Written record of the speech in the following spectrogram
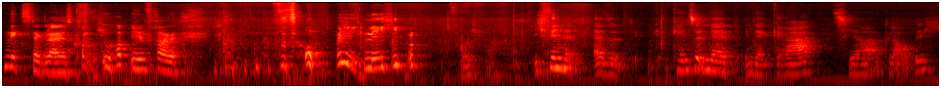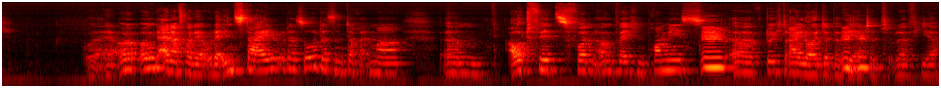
Nix dergleichen. Das kommt überhaupt nicht in Frage. so will ich nicht. Ich finde, also, kennst du in der, in der Grazia, glaube ich, oder irgendeiner von der, oder InStyle oder so, das sind doch immer ähm, Outfits von irgendwelchen Promis mhm. äh, durch drei Leute bewertet mhm. oder vier.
